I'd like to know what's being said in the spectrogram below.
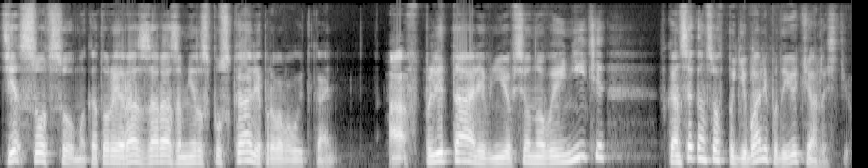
Те социумы, которые раз за разом не распускали правовую ткань, а вплетали в нее все новые нити, в конце концов погибали под ее тяжестью.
